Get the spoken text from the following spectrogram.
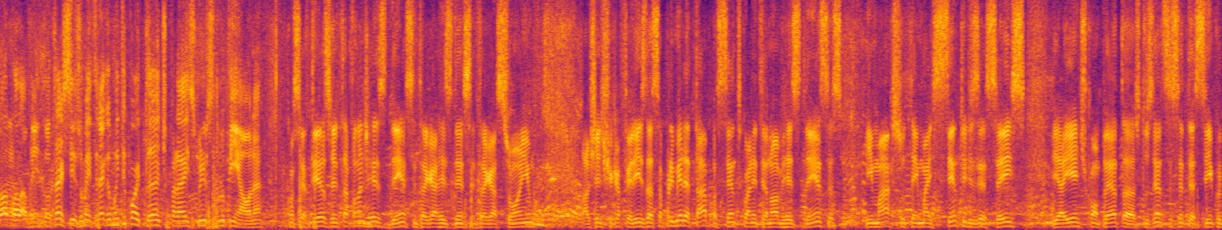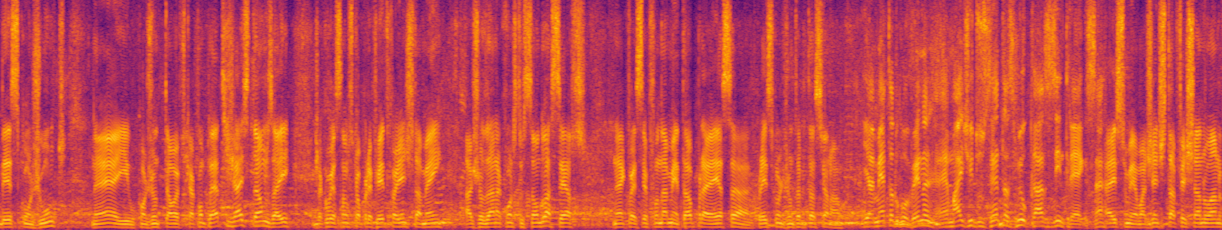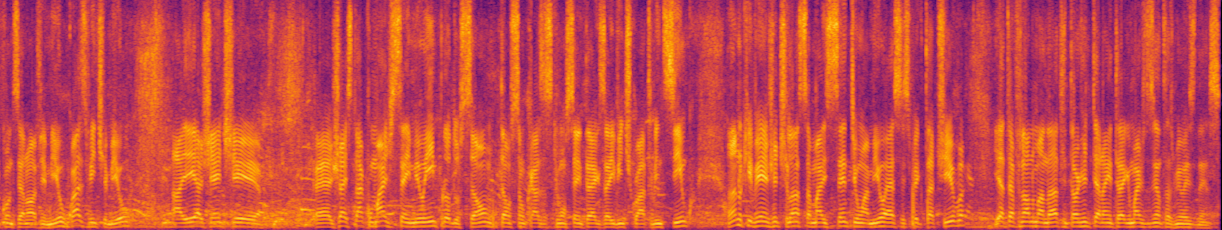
Só a palavrinha. Então, Tarcísio, uma entrega muito importante para Espírito Santo do Pinhal, né? Com certeza, a gente está falando de residência, entregar residência, entregar sonho. A gente fica feliz dessa primeira etapa, 149 residências. Em março tem mais 116 e aí a gente completa as 265 desse conjunto, né? E o conjunto então vai ficar completo. E já estamos aí, já conversamos com o prefeito para a gente também ajudar na construção do acesso, né? Que vai ser fundamental para essa para esse conjunto habitacional. E a meta do governo é mais de 200 mil casas entregues, né? É isso mesmo. A gente está fechando o ano com 19 mil, quase 20 mil. Aí a gente é, já está com mais de 100 mil em produção. Então são casas que vão ser entregues aí 24, 25. Ano que vem a gente lança mais 101 mil, essa é a expectativa. E até o final do mandato, então a gente terá entregue mais de 200 mil residências.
